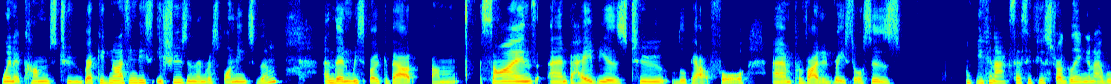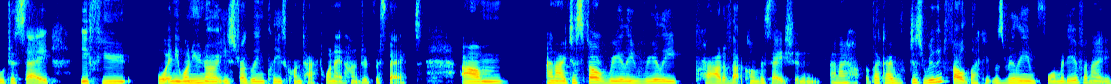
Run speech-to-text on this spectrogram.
when it comes to recognizing these issues and then responding to them. And then we spoke about um, signs and behaviors to look out for and provided resources you can access if you're struggling. And I will just say, if you or anyone you know is struggling, please contact 1 800 RESPECT. Um, and I just felt really, really proud of that conversation and i like i just really felt like it was really informative and i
